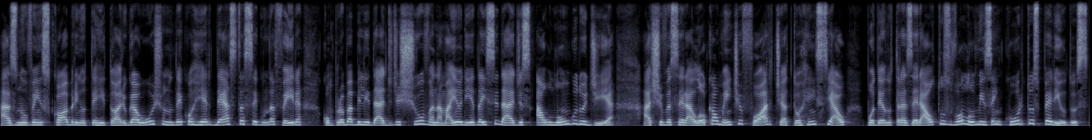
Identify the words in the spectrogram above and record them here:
As nuvens cobrem o território gaúcho no decorrer desta segunda-feira, com probabilidade de chuva na maioria das cidades ao longo do dia. A chuva será localmente forte a torrencial, podendo trazer altos volumes em curtos períodos.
